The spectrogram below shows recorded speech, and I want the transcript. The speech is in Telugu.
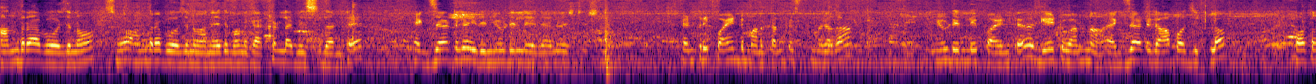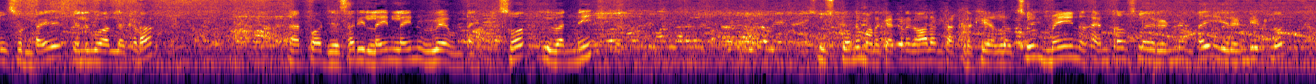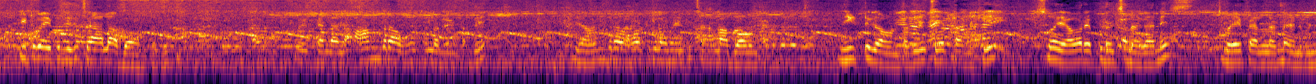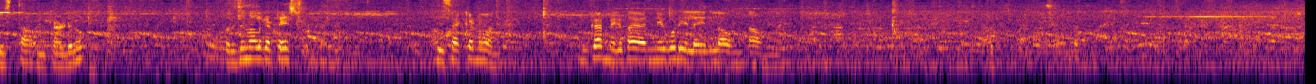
ఆంధ్ర భోజనం. సో ఆంధ్ర భోజనం అనేది మనకు ఎక్కడ లభిస్తుంది అంటే ఎగ్జాక్ట్గా ఇది New Delhi railway station. Entry point మనకు కనిపిస్తుంది కదా? న్యూఢిల్లీ పాయింట్. గేట్ వన్ ఎగ్జాక్ట్గా ఆపోజిట్లో హోటల్స్ ఉంటాయి. తెలుగు వాళ్ళు ఎక్కడ ఏర్పాటు చేశారు. ఈ లైన్ లైన్ ఇవే ఉంటాయి. సో ఇవన్నీ చూసుకొని మనకు ఎక్కడ కావాలంటే అక్కడికి వెళ్ళొచ్చు. మెయిన్ ఎంట్రన్స్లో ఈ రెండు ఉంటాయి. ఈ రెండిట్లో ఇటువైపు ఇది చాలా బాగుంటుంది. ఇటువైపు వెళ్ళాలి ఆంధ్ర హోటల్ అని ఉంటుంది. ఈ ఆంధ్ర హోటల్ అనేది చాలా బాగుంటుంది. నీట్గా ఉంటుంది చూడటానికి. సో ఎవరు ఎప్పుడు వచ్చినా కానీ ఇటువైపు వెళ్ళండి ఆయన పిలుస్తూ ఉంటాడు. ఒరిజినల్గా టేస్ట్ ఉంటుంది. ఇది సెకండ్ వన్ ఇంకా మిగతా అన్నీ కూడా ఈ లైన్లో ఉంటా ఉన్నాయి.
